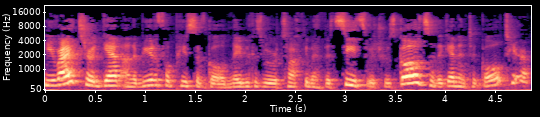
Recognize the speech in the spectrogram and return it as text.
He writes her a get on a beautiful piece of gold, maybe because we were talking about the tzitz, which was gold, so they get into gold here.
